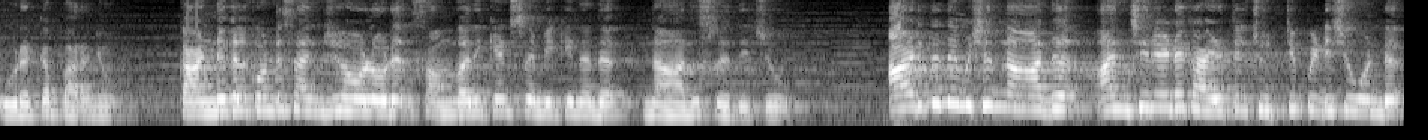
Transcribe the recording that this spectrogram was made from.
ഉറക്കെ പറഞ്ഞു. കണ്ണുകൾ കൊണ്ട് സഞ്ജു അവളോട് സംവദിക്കാൻ ശ്രമിക്കുന്നത് നാദ് ശ്രദ്ധിച്ചു. അടുത്ത നിമിഷം നാദ് അഞ്ജനയുടെ കഴുത്തിൽ ചുറ്റിപ്പിടിച്ചുകൊണ്ട്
